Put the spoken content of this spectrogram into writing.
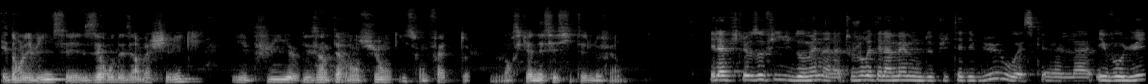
Et dans les vignes, c'est zéro désherbage chimique, et puis euh, des interventions qui sont faites lorsqu'il y a nécessité de le faire. Et la philosophie du domaine, elle a toujours été la même depuis tes débuts, ou est-ce qu'elle a évolué?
